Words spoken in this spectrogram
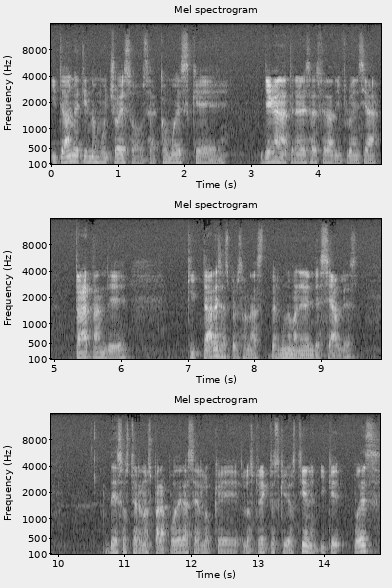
y te van metiendo mucho eso, o sea, cómo es que llegan a tener esa esfera de influencia, tratan de quitar a esas personas de alguna manera indeseables de esos terrenos para poder hacer lo que los proyectos que ellos tienen y que pues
